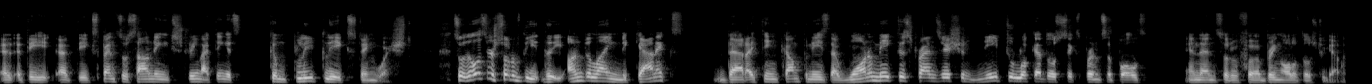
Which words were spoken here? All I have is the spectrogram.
at, at, the at the expense of sounding extreme i think it's completely extinguished. So those are sort of the the underlying mechanics that i think companies that want to make this transition need to look at those six principles and then sort of uh, bring all of those together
